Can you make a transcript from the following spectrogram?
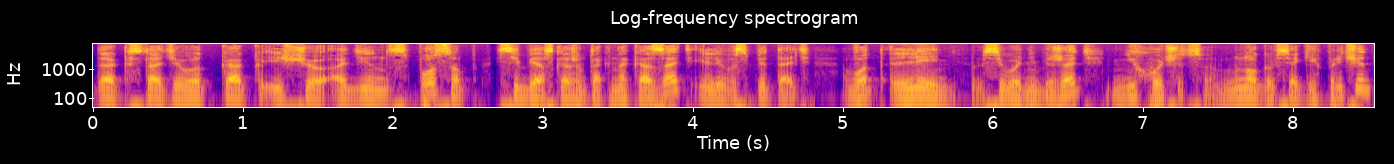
Да, кстати, вот как еще один способ себя, скажем так, наказать или воспитать. Вот лень сегодня бежать не хочется. Много всяких причин.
